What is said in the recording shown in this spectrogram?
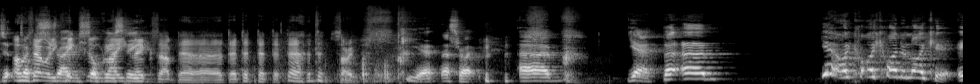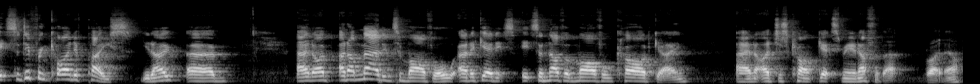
D- Oh, is that when he kicks his obviously- legs up? Da, da, da. Sorry. Yeah, that's right. Um, yeah, but um, yeah, I, I kind of like it. It's a different kind of pace, you know. Um, and I'm and I'm mad into Marvel. And again, it's it's another Marvel card game, and I just can't get to me enough of that right now.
